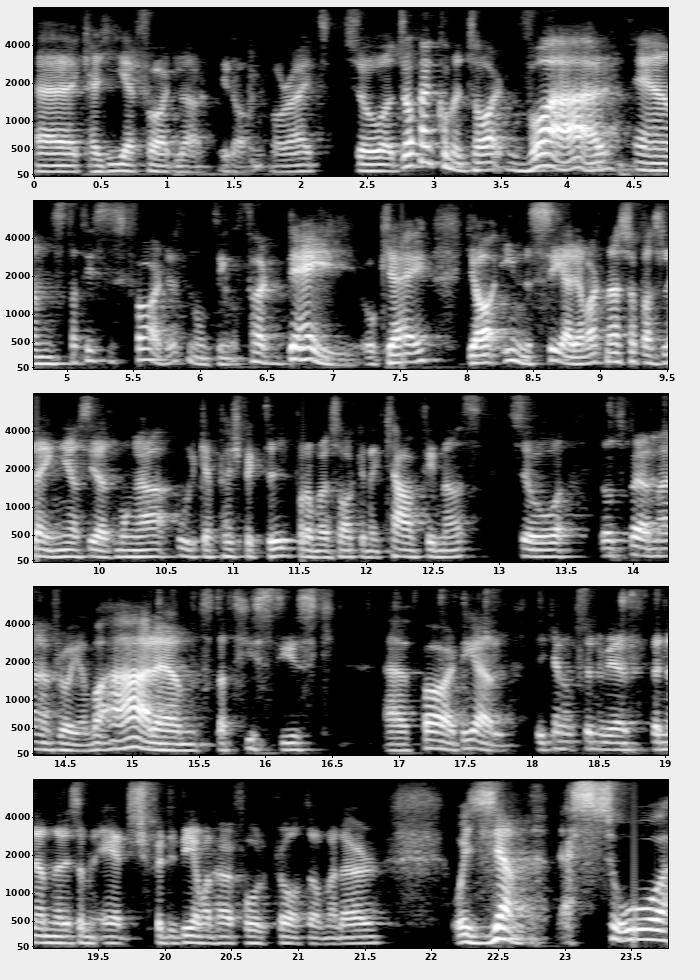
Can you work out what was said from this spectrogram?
eh, kan ge fördelar idag. All right? Så eh, droppa en kommentar. Vad är en statistisk fördel för någonting för dig? Okej, okay? Jag inser, jag har varit med så pass länge, jag ser att många olika perspektiv på de här sakerna kan finnas. Så låt oss börja med den här frågan. Vad är en statistisk eh, fördel? Vi kan också nu vet, benämna det som en edge, för det är det man hör folk prata om, eller Och igen, det är så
